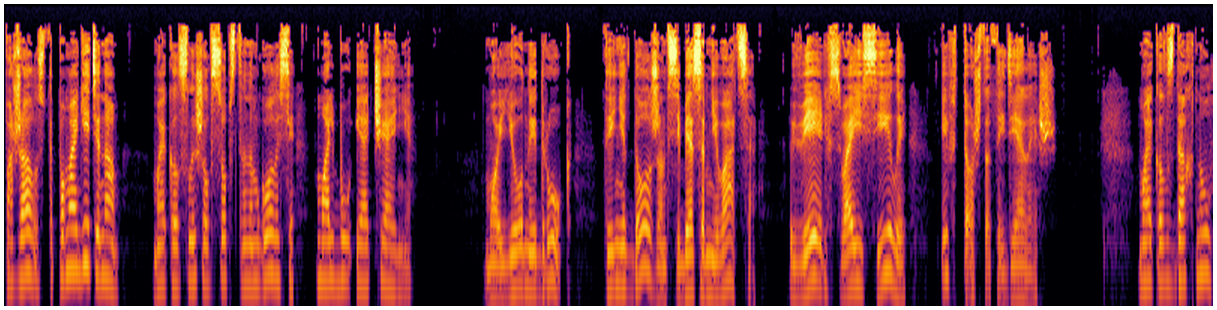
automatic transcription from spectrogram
«Пожалуйста, помогите нам!» Майкл слышал в собственном голосе мольбу и отчаяние. «Мой юный друг, ты не должен в себе сомневаться. Верь в свои силы и в то, что ты делаешь». Майкл вздохнул,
